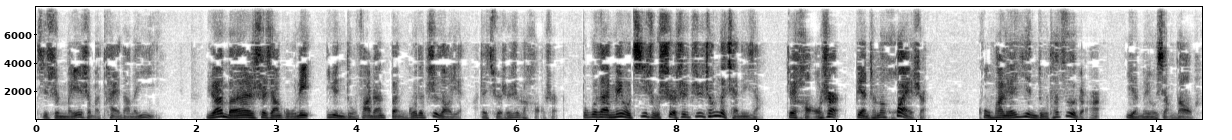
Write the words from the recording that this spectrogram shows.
其实没什么太大的意义。原本是想鼓励印度发展本国的制造业，这确实是个好事不过在没有基础设施支撑的前提下，这好事变成了坏事恐怕连印度他自个儿也没有想到吧。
